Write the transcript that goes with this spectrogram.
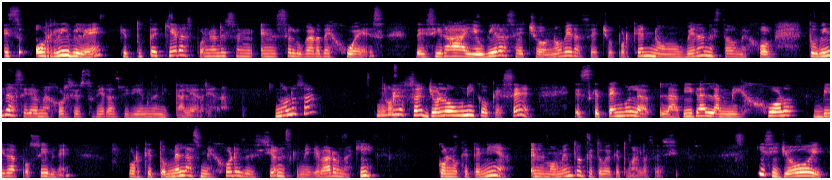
es horrible que tú te quieras poner en, ese lugar de juez, de decir, ay, hubieras hecho no hubieras hecho, ¿por qué no? Hubieran estado mejor. Tu vida sería mejor si estuvieras viviendo en Italia, Adriana. No lo sé, no lo sé. Yo lo único que sé es que tengo la, vida, la mejor vida posible, porque tomé las mejores decisiones que me llevaron aquí, con lo que tenía, en el momento en que tuve que tomar las decisiones. Y si yo hoy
